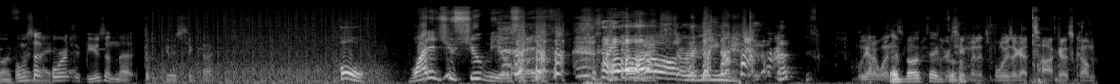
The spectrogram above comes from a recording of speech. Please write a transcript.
going for Almost a at 400 views on that. He was TikTok. Oh, why did you shoot me, Jose? I know. We gotta win They this game both in 13 cool. minutes, boys. I got tacos coming.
